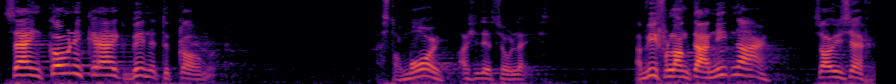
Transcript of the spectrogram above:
zijn koninkrijk binnen te komen. Dat is toch mooi als je dit zo leest. En wie verlangt daar niet naar, zou je zeggen.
